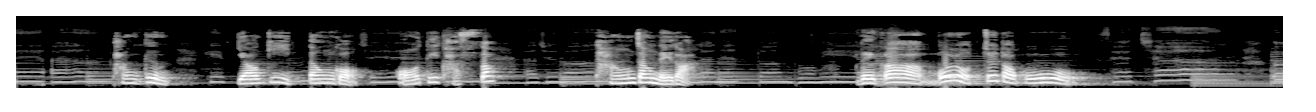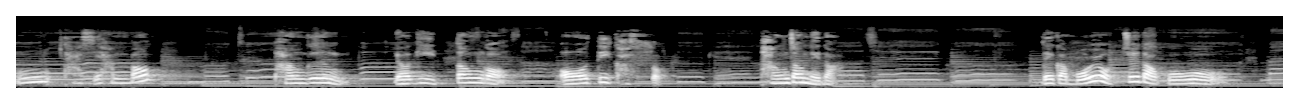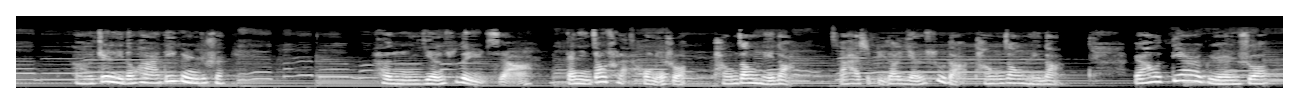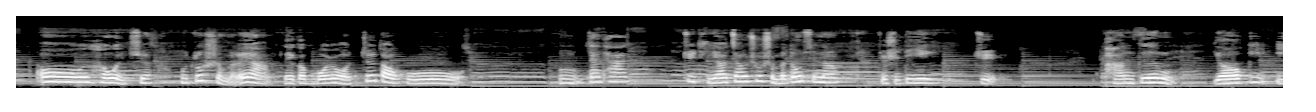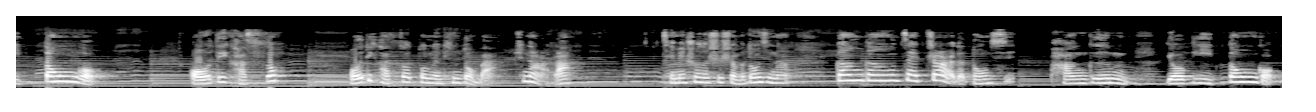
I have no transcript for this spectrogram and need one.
방금여기있던거어디갔어 당장 내놔. 내가 뭘 어쩌다고. 음, 다시 한번. 방금 여기 있던 거 어디 갔어? 당장 내놔. 내가 뭘 어쩌다고. 啊，这里的话，第一个人就是很严肃的语气啊，赶紧叫出来，后面说“唐张雷诺”。那还是比较严肃的，唐张雷娜。然后第二个人说：“哦，很委屈，我做什么了呀？那个博友知道不？嗯，那他 具体要交出什么东西呢？就是第一句，방금여기있던거어디갔어어디갔어都能听懂吧？去哪儿啦？前面说的是什么东西呢？刚刚在这儿的东西，방금여기있던 거。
